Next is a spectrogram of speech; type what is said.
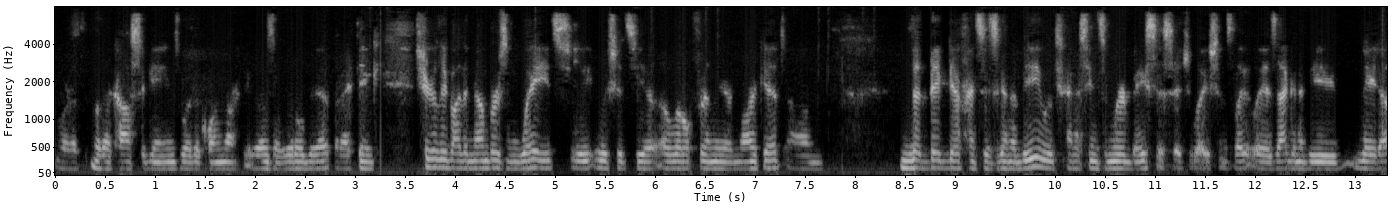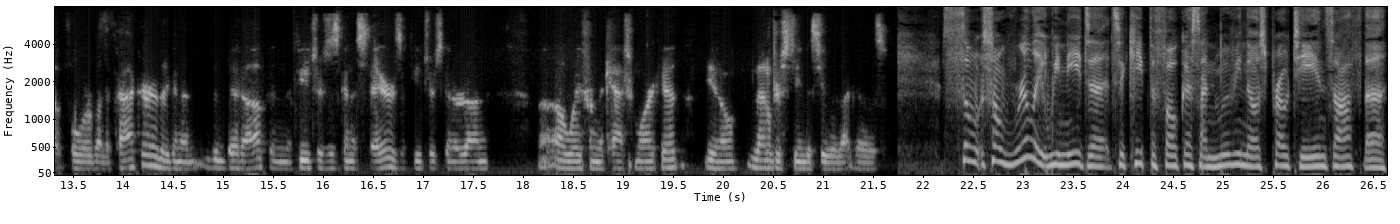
with our cost of gains, where the corn market goes a little bit. But I think surely by the numbers and weights, we, we should see a, a little friendlier market. Um, the big difference is going to be we've kind of seen some weird basis situations lately. Is that going to be made up for by the packer? They're going to bid up, and the futures is going to stay, or is the futures going to run uh, away from the cash market? You know, that'll be interesting to see where that goes. So, so really, we need to to keep the focus on moving those proteins off the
